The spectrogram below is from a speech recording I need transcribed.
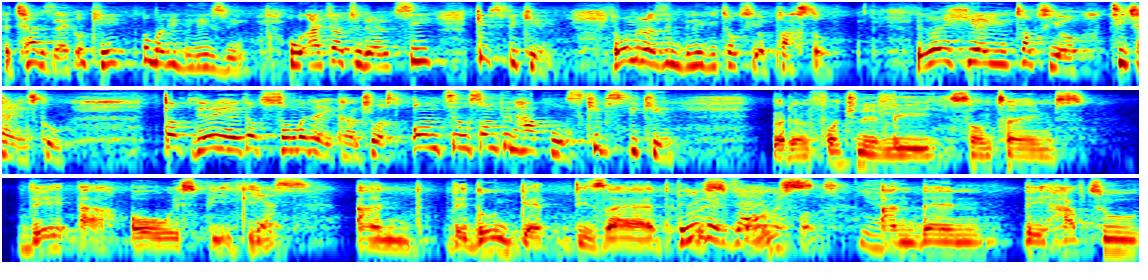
The child is like, okay, nobody believes me. Well, I tell children, see, keep speaking. Your mommy doesn't believe you. Talk to your pastor. They don't hear you. Talk to your teacher in school. Talk. They don't hear you. Talk to somebody that you can trust. Until something happens, keep speaking. But unfortunately, sometimes they are always speaking. Yes. And they don't get desired They don't get response, desired response. Yeah. and then they have to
